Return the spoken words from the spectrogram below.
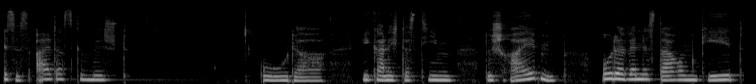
Ist es altersgemischt? Oder wie kann ich das Team beschreiben? Oder wenn es darum geht,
